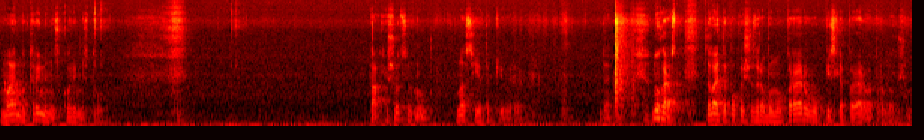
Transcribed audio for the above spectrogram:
Маємо 3 мінус корінь з 2. Так, і що це? Ну, у нас є такий варіант. Ну, гаразд. Давайте поки що зробимо перерву. Після перерви продовжимо.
